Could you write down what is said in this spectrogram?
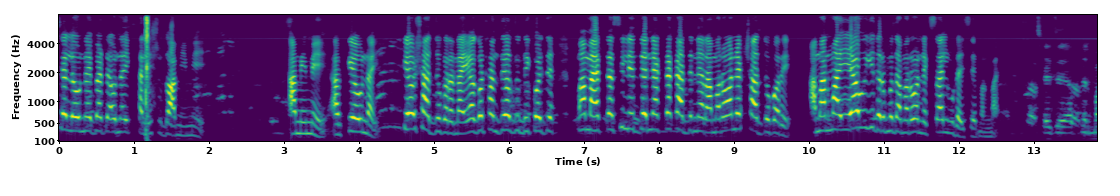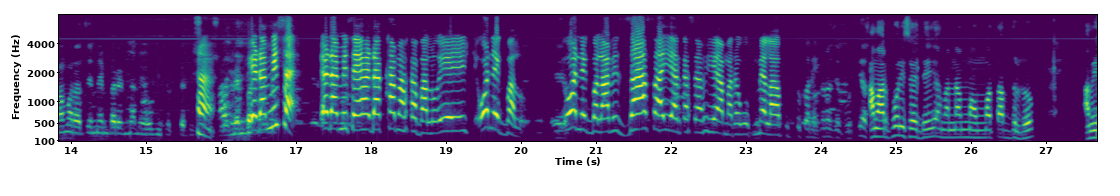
ছেলেও নাই বেটাও নাই খালি শুধু আমি মেয়ে। আমি মেয়ে আর কেউ নাই। কেউ সাহায্য করে নাই। এগোঠান যে যদি কই যে মামা একটা স্লিপ দেন একটা কার্ড দেন আর আমার অনেক সাহায্য করে। আমার মা এও ঈদের মধ্যে আমার অনেক চাইল উঠাইছে আমার মা আচ্ছা আপনার মামারা যে মেম্বারের নামে অভিযোগটা হ্যাঁ এটা মিশা এটা মিশা এটা খামাখা ভালো এই অনেক ভালো অনেক ভালো। আমি যা চাই আর কাছে আমার মেলা অপেক্ষা করে। আমার পরিচয় দেই আমার নাম মোহাম্মদ আব্দুল রব। আমি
